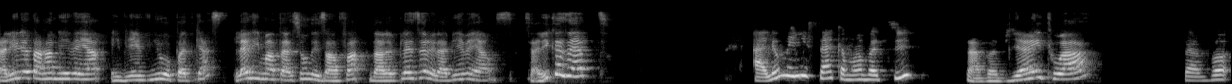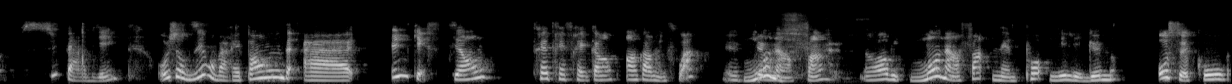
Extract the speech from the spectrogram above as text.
Salut les parents bienveillants et bienvenue au podcast L'alimentation des enfants dans le plaisir et la bienveillance. Salut Cosette! Allô Mélissa, comment vas-tu? Ça va bien et toi? Ça va super bien. Aujourd'hui, on va répondre à une question très, très fréquente, encore une fois. mon enfant, ah oui, mon enfant n'aime pas les légumes. Au secours,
